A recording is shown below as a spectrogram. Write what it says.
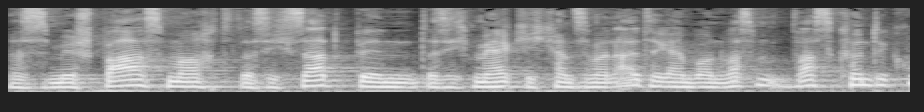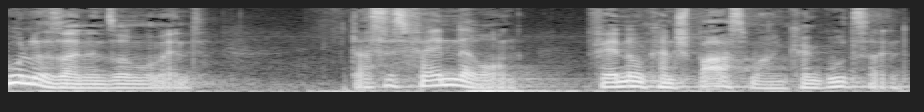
dass es mir Spaß macht, dass ich satt bin, dass ich merke, ich kann es in meinen Alltag einbauen, was, was könnte cooler sein in so einem Moment? Das ist Veränderung. Veränderung kann Spaß machen, kann gut sein.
